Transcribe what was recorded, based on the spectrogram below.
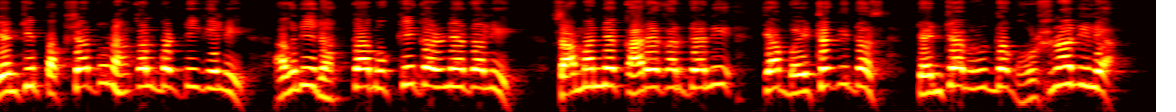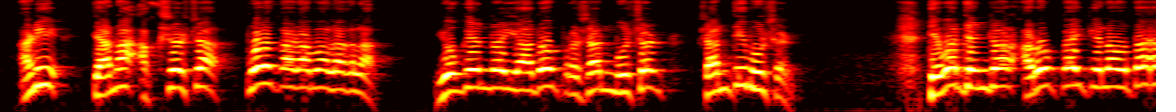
यांची पक्षातून हकलपट्टी केली अगदी धक्काबुक्की करण्यात आली सामान्य कार्यकर्त्यांनी त्या बैठकीतच त्यांच्याविरुद्ध घोषणा दिल्या आणि त्यांना अक्षरशः पळ काढावा लागला. योगेंद्र यादव प्रशांत भूषण शांतीभूषण तेव्हा त्यांच्यावर आरोप काय केला होता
